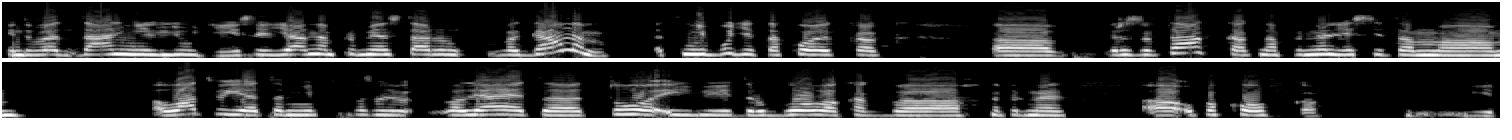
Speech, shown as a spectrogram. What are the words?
индивидуальные люди. Если я, например, стану веганом, это не будет такой, как э, результат, как, например, если там э, Латвия там не позволяет э, то или другого, как бы, например, э, упаковка вид.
